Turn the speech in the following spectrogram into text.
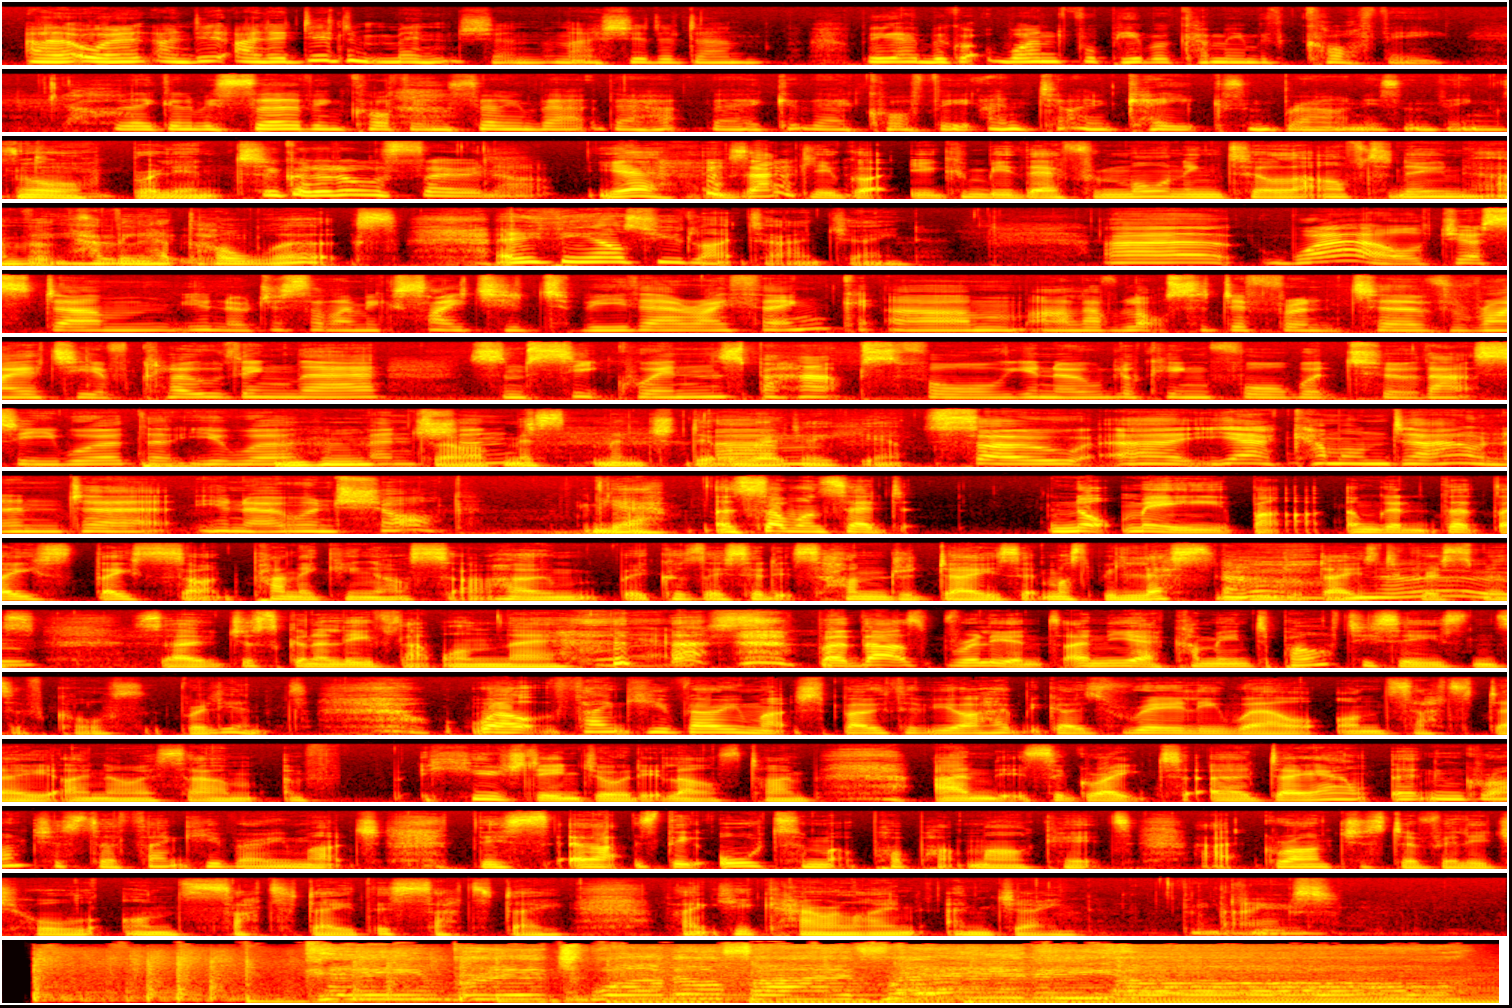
Uh, and, and, and I didn't mention, and I should have done. We, we've got wonderful people coming with coffee. They're going to be serving coffee and selling their their, their, their coffee and, and cakes and brownies and things. Oh, brilliant! We've got it all sewn up. Yeah, exactly. You've got you can be there from morning till afternoon, having having had the whole works. Anything else you'd like to add, Jane? Uh, well, just um, you know, just that I'm excited to be there. I think um, I'll have lots of different uh, variety of clothing there, some sequins, perhaps for you know, looking forward to that c word that you were So mentioned. I've mis- mentioned it Um, already. yeah. So uh, yeah, come on down and uh, you know and shop. Yeah, as someone said, not me, but I'm going to, that they they started panicking us at home because they said it's 100 days. It must be less than 100 Oh, days to. Christmas. So just going to leave that one there. Yes. but that's brilliant. And yeah, coming into party seasons, of course, brilliant. Well, thank you very much, both of you. I hope it goes really well on Saturday. I know I I'm, I'm hugely enjoyed it last time, and it's a great uh, day out in Grantchester. Thank you very much. This uh, is the autumn pop up market at Grantchester Village Hall on Saturday. This Saturday. Thank you, Caroline and Jane. Thank Thanks. you. Cambridge 105 Radio.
